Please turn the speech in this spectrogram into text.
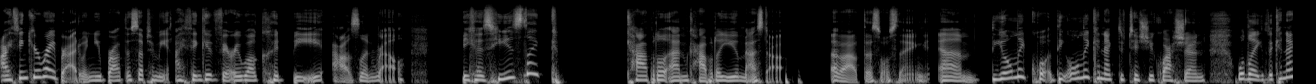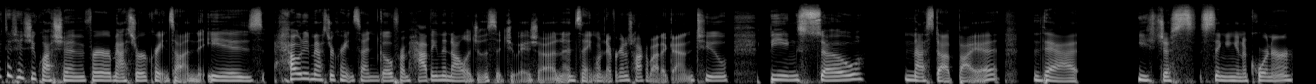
i think you're right brad when you brought this up to me i think it very well could be azlin rell because he's like capital m capital u messed up about this whole thing um the only qu- the only connective tissue question well, like the connective tissue question for Master Creighton Sun is how did Master Creighton Sun go from having the knowledge of the situation and saying we're never going to talk about it again to being so messed up by it that he's just singing in a corner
